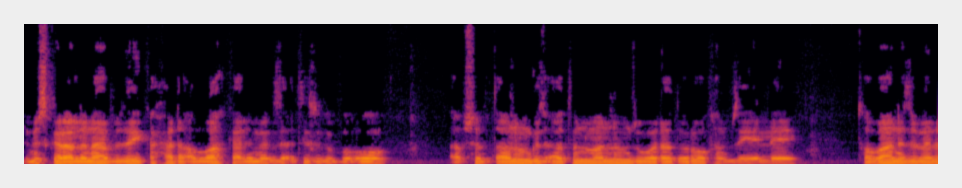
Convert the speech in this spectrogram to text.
ንምስክር ኣለና ብዘይካ ሓደ ኣላህ ካልእ መግዛእቲ ዝግበኦ ኣብ ስልጣኑን ግዝኣቱን ማንም ዝወዳደሮ ከምዘየለ ቶባ ንዝበለ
